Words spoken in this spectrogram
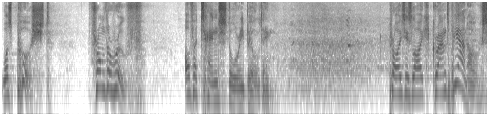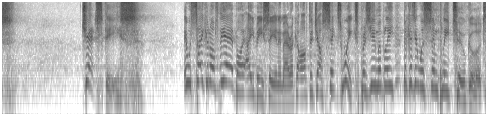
was pushed from the roof of a 10 story building. Prizes like grand pianos, jet skis, it was taken off the air by ABC in America after just six weeks, presumably because it was simply too good.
